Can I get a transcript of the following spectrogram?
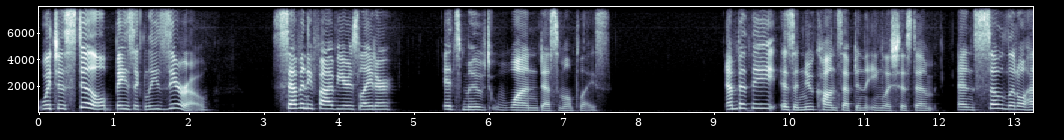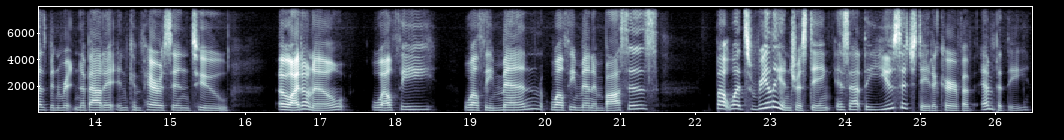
which is still basically zero. 75 years later, it's moved one decimal place. Empathy is a new concept in the English system, and so little has been written about it in comparison to, oh, I don't know, wealthy, wealthy men, wealthy men and bosses, but what's really interesting is that the usage data curve of empathy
